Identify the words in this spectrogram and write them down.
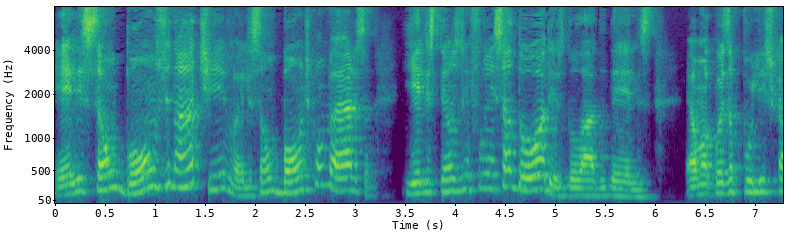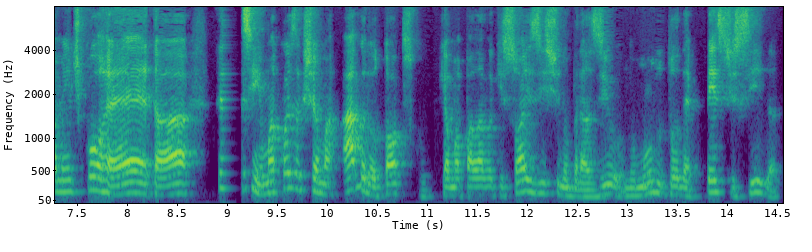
eles são bons de narrativa, eles são bons de conversa. E eles têm os influenciadores do lado deles. É uma coisa politicamente correta. Assim, uma coisa que chama agrotóxico, que é uma palavra que só existe no Brasil, no mundo todo é pesticida,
